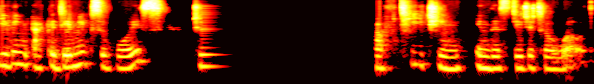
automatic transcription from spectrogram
giving academics a voice to of teaching in this digital world.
